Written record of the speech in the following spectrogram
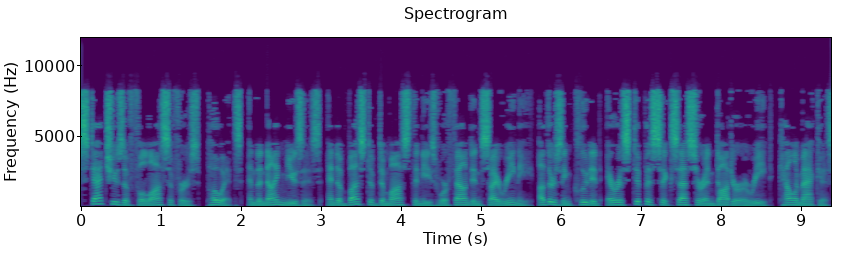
Statues of philosophers, poets, and the Nine Muses, and a bust of Demosthenes were found in Cyrene. Others included Aristippus' successor and daughter Arete, Callimachus,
